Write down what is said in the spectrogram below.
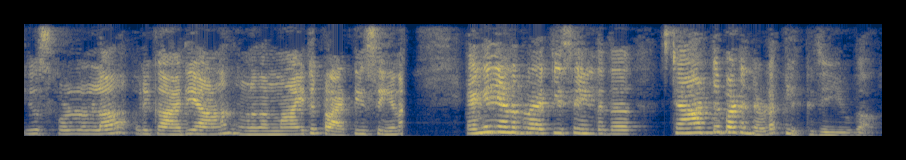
യൂസ്ഫുൾ ഉള്ള ഒരു കാര്യമാണ്. നിങ്ങൾ നന്നായിട്ട് പ്രാക്ടീസ് ചെയ്യണം. എങ്ങനെയാണ് പ്രാക്ടീസ് ചെയ്യേണ്ടത്? സ്റ്റാർട്ട് ബട്ടൺ അവിടെ ക്ലിക്ക് ചെയ്യുക.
